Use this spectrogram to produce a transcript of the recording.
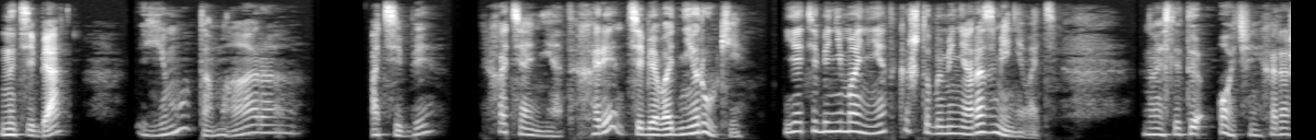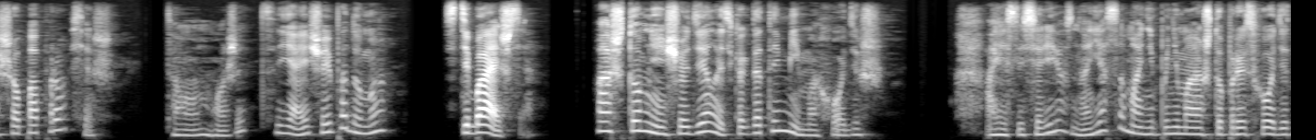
На тебя? Ему Тамара, а тебе? Хотя нет, хрен тебе в одни руки. Я тебе не монетка, чтобы меня разменивать. Но если ты очень хорошо попросишь, то, может, я еще и подумаю. Стебаешься. А что мне еще делать, когда ты мимо ходишь? А если серьезно, я сама не понимаю, что происходит.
